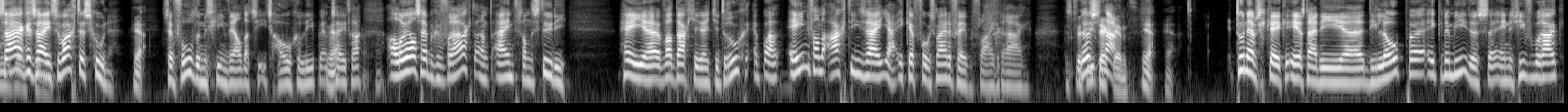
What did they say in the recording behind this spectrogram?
zagen zij zwarte schoenen. Ja. Ze voelden misschien wel dat ze iets hoger liepen, et Ja. cetera. Alhoewel ze hebben gevraagd aan het eind van de studie... hey, eh, wat dacht je dat je droeg? En één van de 18 zei... ja, ik heb volgens mij de Vaporfly gedragen. Dus het werd Dus, niet nou, herkend. ja, ja. Toen hebben ze gekeken eerst naar die, eh die loopeconomie, dus eh, energieverbruik.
